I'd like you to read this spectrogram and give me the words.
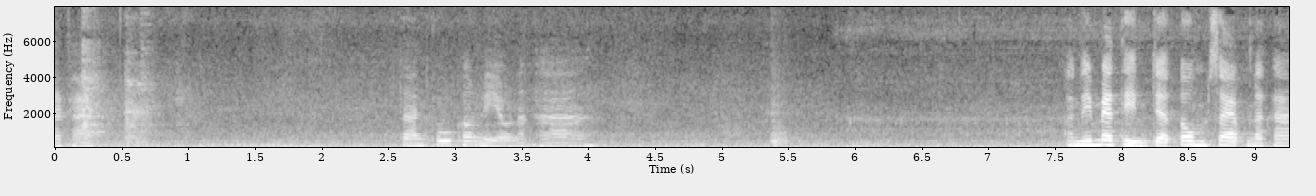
นะคะทานคู่ข้าวเหนียวนะคะ อันนี้แม่ทินจะต้มแซบนะคะ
